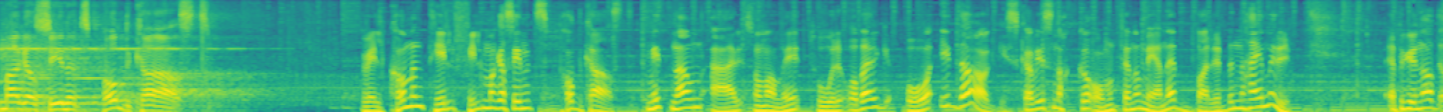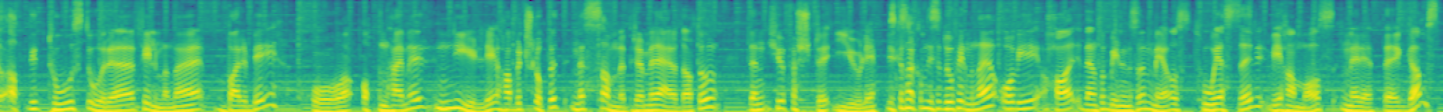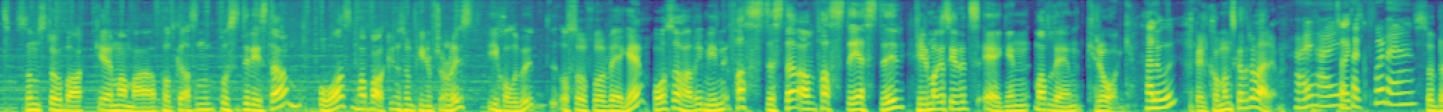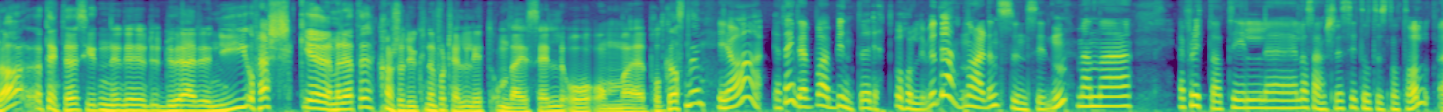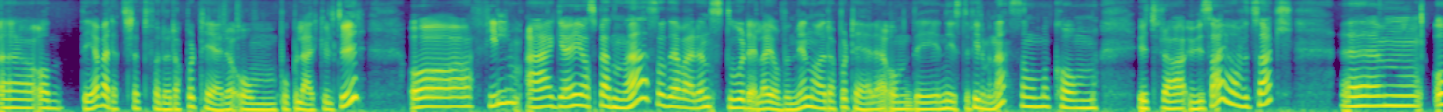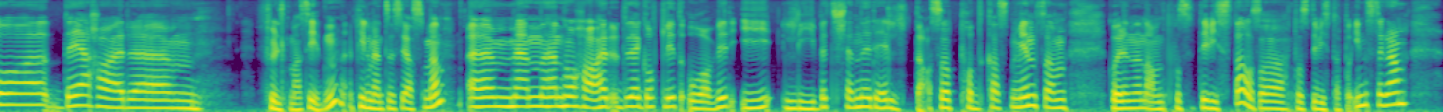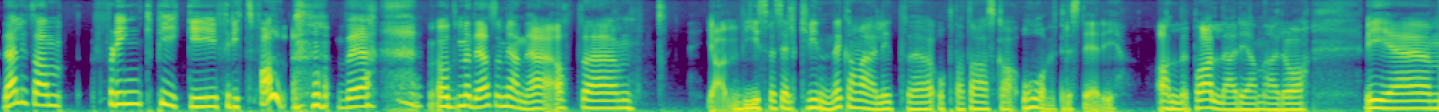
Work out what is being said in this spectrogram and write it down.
Filmmagasinets podkast. Velkommen til Filmmagasinets podkast. Mitt navn er som vanlig Tor Aaberg, og i dag skal vi snakke om fenomenet Barbenheimer. Grunn av at de to store filmene Barbie og Oppenheimer nylig har blitt sluppet med samme premieredato den 21. juli. Vi skal snakke om disse to filmene, og vi har i den forbindelse med oss to gjester. Vi har med oss Merete Gamst, som står bak mammapodkasten Positivista, og som har bakgrunn som filmjournalist i Hollywood, også for VG. Og så har vi min fasteste av faste gjester, Filmmagasinets egen Madeleine Krogh. Hallo. Velkommen skal dere være. Hei, hei. Takk. Takk, for det. Så bra. Jeg tenkte, Siden du- du er ny og fersk, eh, Merete, kanskje du kunne fortelle litt om deg selv og om podkasten din? Ja, jeg tenkte jeg bare begynte rett på Hollywood. Ja. Nå er det en stund siden, men eh, jeg flytta til eh, Los Angeles i 2012. eh, og det var rett og slett for å rapportere om populærkultur. Og film er gøy og spennende, så det var en stor del av jobben min å rapportere om de nyeste filmene som kom ut fra USA i hovedsak. Um, og det har um, fulgt meg siden, filmentusiasmen. Eh, Men nå har det gått litt over i livet generelt. Da. Så podkasten min, som går under navn Positivista, også Positivista på Instagram, det er litt sånn flink pike i fritt fall. Det, og med det så mener jeg at eh, ja, vi, spesielt kvinner, kan være litt eh, opptatt av å skal overprestere i alle, på alle arenaer. Og vi eh,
